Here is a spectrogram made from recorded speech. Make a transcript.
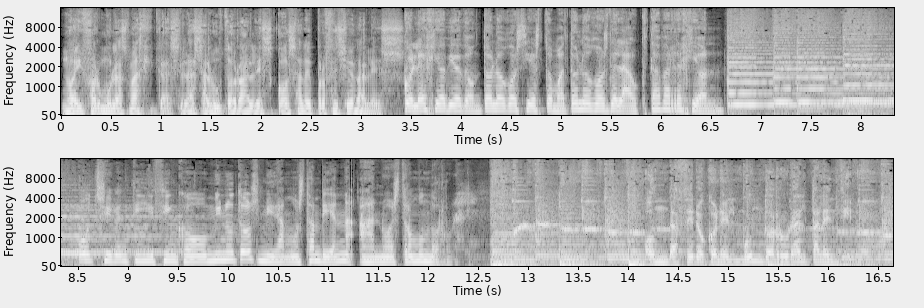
No hay fórmulas mágicas. La salud oral es cosa de profesionales. Colegio de Odontólogos y Estomatólogos de la Octava Región. 8 y 25 minutos miramos también a nuestro mundo rural. Onda Cero con el mundo rural palentino.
